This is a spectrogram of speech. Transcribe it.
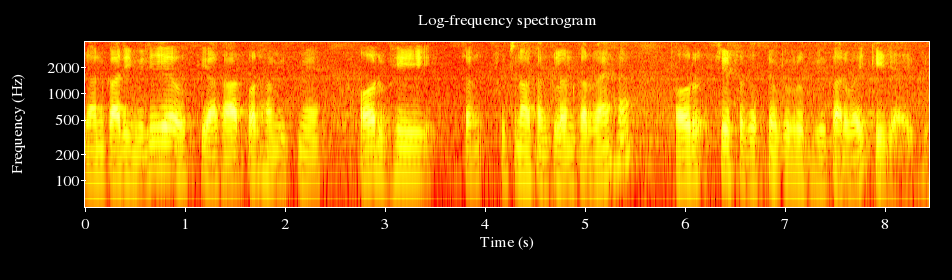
जानकारी मिली है, उसके आधार पर हम इसमें और भी सूचना संकलन कर रहे हैं और शेष सदस्यों के विरुद्ध भी कार्रवाई की जाएगी।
